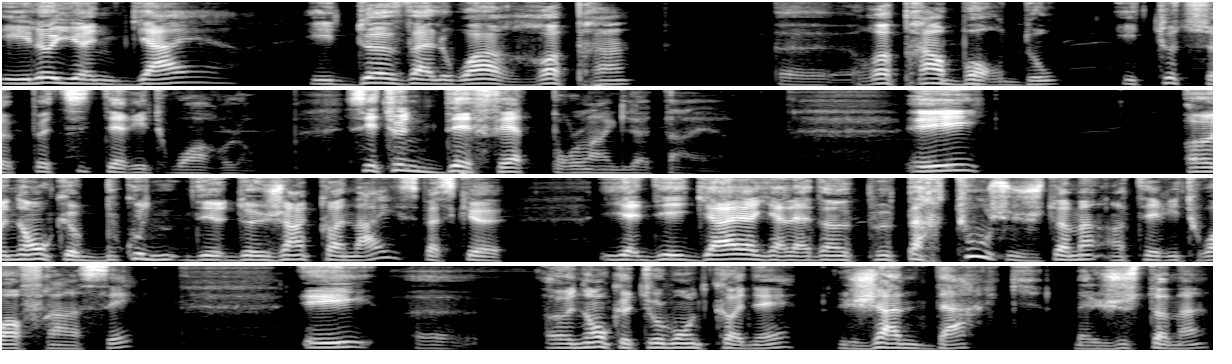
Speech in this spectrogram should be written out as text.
et là, il y a une guerre, et De Valois reprend, euh, reprend Bordeaux et tout ce petit territoire-là. C'est une défaite pour l'Angleterre. Et un nom que beaucoup de, gens connaissent parce qu'il y a des guerres, il y en avait un peu partout, justement, en territoire français. Et euh, un nom que tout le monde connaît, Jeanne d'Arc. Mais ben, justement,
